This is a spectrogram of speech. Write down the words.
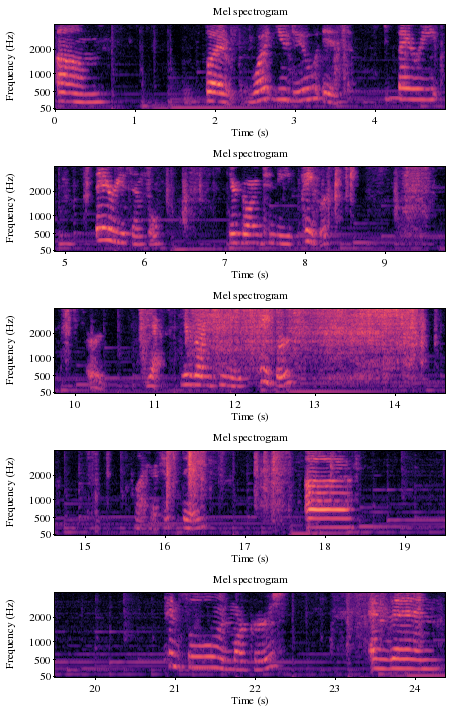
Um, but what you do is very, very simple. You're going to need paper. Or, yeah, you're going to need paper, like I just did. Uh, pencil and markers. And then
